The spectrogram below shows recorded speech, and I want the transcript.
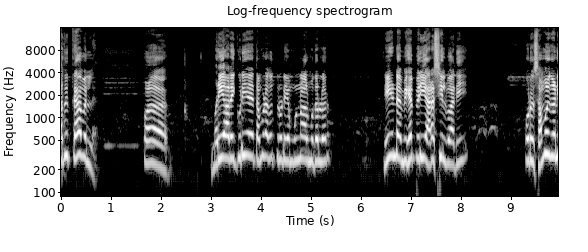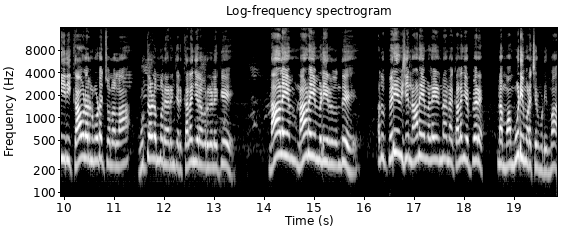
அது தேவையில்லை. இப்போ மரியாதைக்குரிய தமிழகத்தினுடைய முன்னாள் முதல்வர் நீண்ட மிகப்பெரிய அரசியல்வாதி ஒரு சமூக நீதி காவலர்னு கூட சொல்லலாம். முத்தழும்பர் அறிஞர் கலைஞர் அவர்களுக்கு நாணயம் நாணயம் வெளியிடுறது வந்து அது பெரிய விஷயம். நாணயம் வெளியிடனா நான் கலைஞர் பேர் நம்ம மூடி மறைச்சிட முடியுமா?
